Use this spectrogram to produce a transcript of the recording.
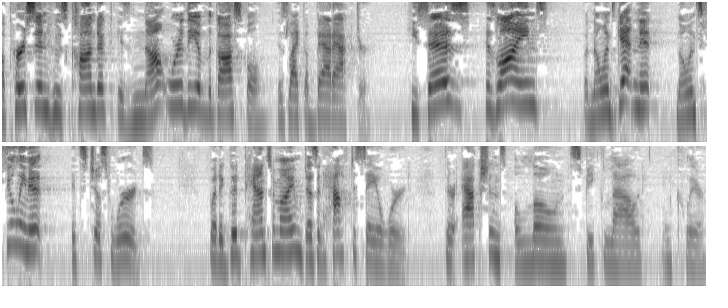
A person whose conduct is not worthy of the gospel is like a bad actor. He says his lines, but no one's getting it, no one's feeling it. It's just words. But a good pantomime doesn't have to say a word. Their actions alone speak loud and clear.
